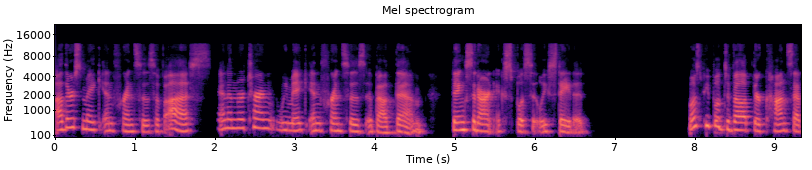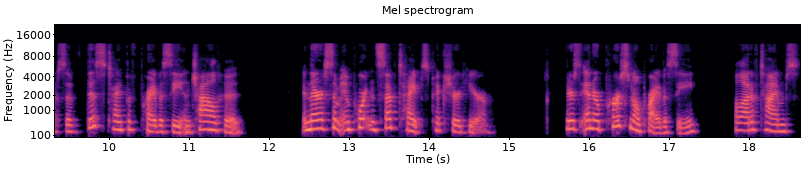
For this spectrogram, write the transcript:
Others make inferences of us, and in return, we make inferences about them, things that aren't explicitly stated. Most people develop their concepts of this type of privacy in childhood, and there are some important subtypes pictured here. There's interpersonal privacy. A lot of times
